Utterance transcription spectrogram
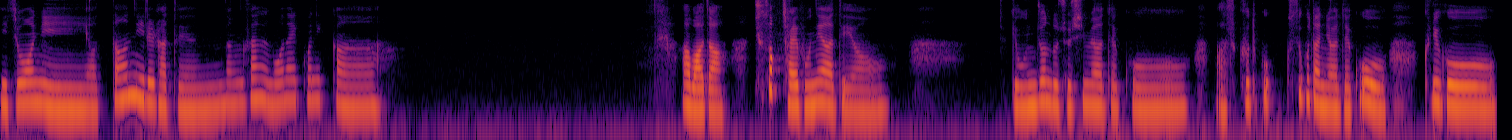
위즈원이 어떤 일을 하든 항상 응원할 거니까. 아, 맞아. 추석 잘 보내야 돼요. 저기 운전도 조심해야 되고, 마스크도 꼭 쓰고 다녀야 되고, 그리고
